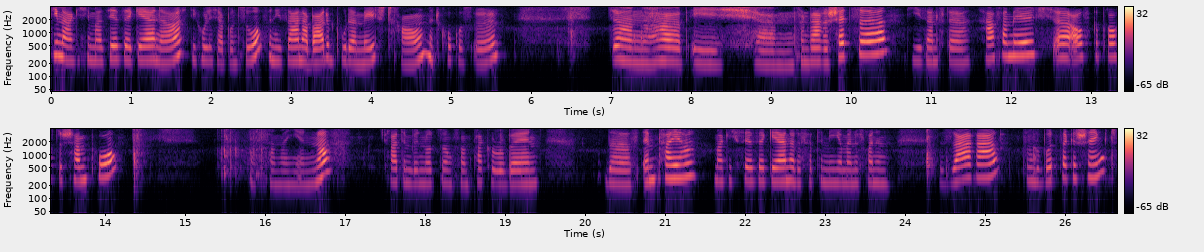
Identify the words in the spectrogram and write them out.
Die mag ich immer sehr, sehr gerne. Die hole ich ab und zu. Von Isana Badepuder Milchtraum mit Kokosöl. Dann habe ich ähm, von Wahre Schätze die sanfte Hafermilch äh, aufgebrauchtes Shampoo. Was haben wir hier noch? Gerade in Benutzung von Paco Rabanne das Empire mag ich sehr, sehr gerne. Das hatte mir hier meine Freundin Sarah zum Geburtstag geschenkt.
